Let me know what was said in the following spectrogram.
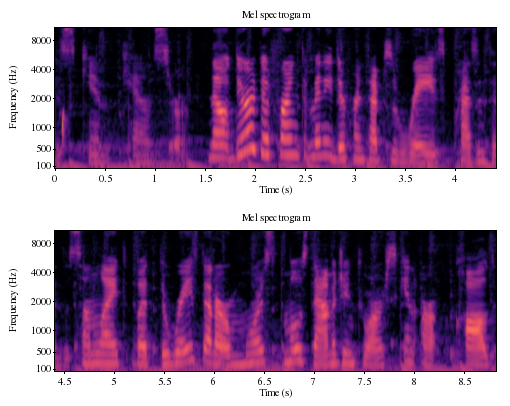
is skin cancer. Now, there are different, many different types of rays present in the sunlight, but the rays that are most, most damaging to our skin are called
